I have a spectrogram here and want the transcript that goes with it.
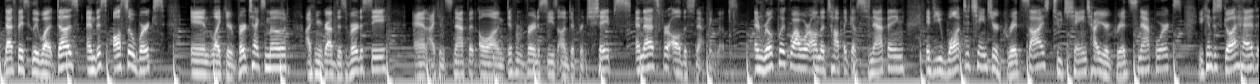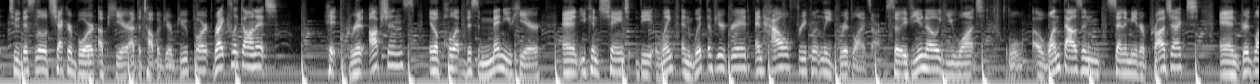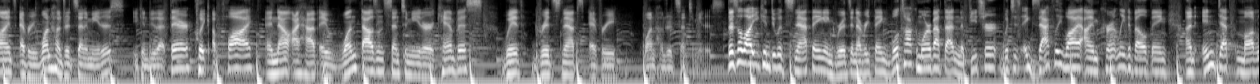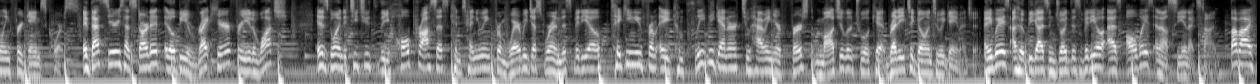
that's basically what it does. And this also works in like your vertex mode. I can grab this vertice and I can snap it along different vertices on different shapes. And that's for all the snapping modes. And real quick while we're on the topic of snapping, if you want to change your grid size to change how your grid snap works, you can just go ahead to this little checkerboard up here at the top of your viewport, right click on it, hit grid options, it'll pull up this menu here and you can change the length and width of your grid and how frequently grid lines are. So if you know you want a 1000 centimeter project and grid lines every 100 centimeters, you can do that there. Click apply and now I have a 1000 centimeter canvas with grid snaps every 100 centimeters. There's a lot you can do with snapping and grids and everything. We'll talk more about that in the future, which is exactly why I'm currently developing an in-depth modeling for games course. If that series has started, it'll be right here for you to watch. It is going to teach you the whole process continuing from where we just were in this video, taking you from a complete beginner to having your first modular toolkit ready to go into a game engine. Anyways, I hope you guys enjoyed this video as always, and I'll see you next time. Bye bye!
